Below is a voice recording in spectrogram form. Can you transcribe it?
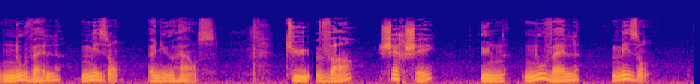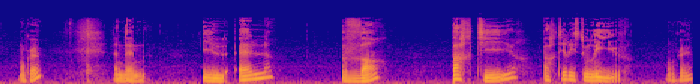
nouvelle maison, a new house. Tu vas chercher une nouvelle maison. Okay? And then, il, elle va partir. Partir is to leave. Okay?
